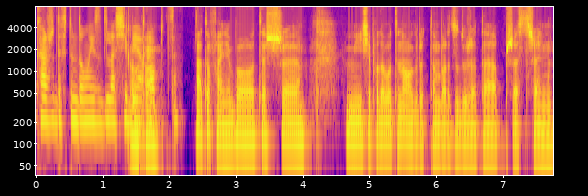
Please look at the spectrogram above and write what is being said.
każdy w tym domu jest dla siebie Okej. obcy. A to fajnie, bo też e, mi się podobał ten ogród, tam bardzo duża ta przestrzeń.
